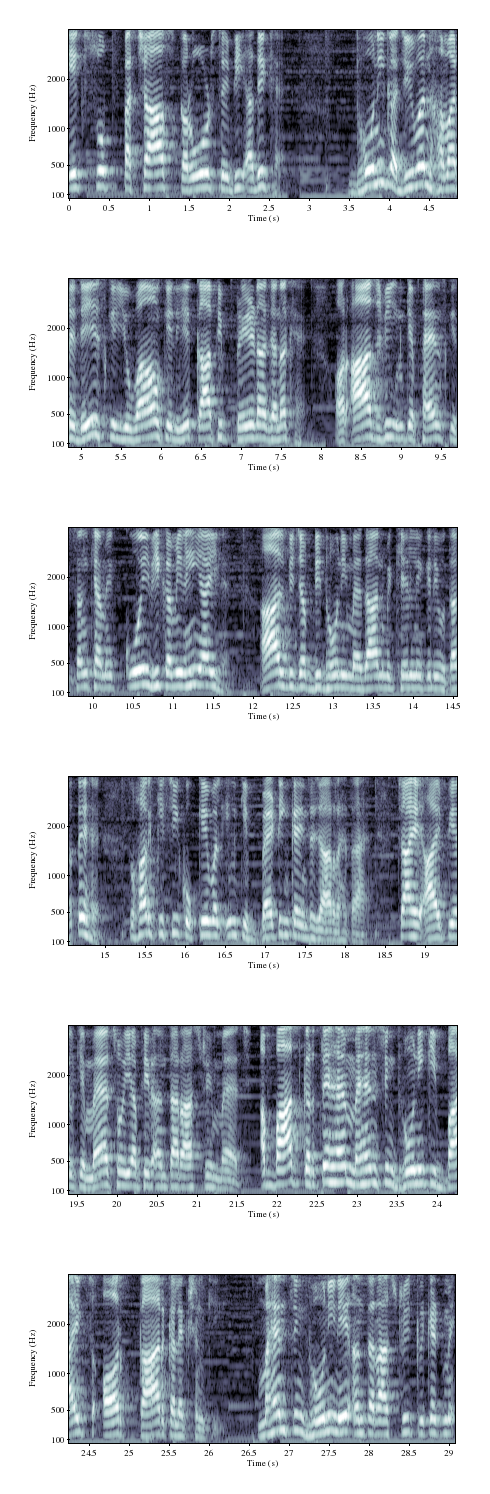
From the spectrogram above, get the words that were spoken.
150 करोड़ से भी अधिक है। धोनी का जीवन हमारे देश के युवाओं के लिए काफ़ी प्रेरणाजनक है और आज भी इनके फैंस की संख्या में कोई भी कमी नहीं आई है। आज भी जब भी धोनी मैदान में खेलने के लिए उतरते हैं तो हर किसी को केवल इनकी बैटिंग का इंतज़ार रहता है, चाहे आईपीएल के मैच हो या फिर अंतर्राष्ट्रीय मैच। अब बात करते हैं महेंद्र सिंह धोनी की बाइक्स और कार कलेक्शन की। महेंद्र सिंह धोनी ने अंतरराष्ट्रीय क्रिकेट में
